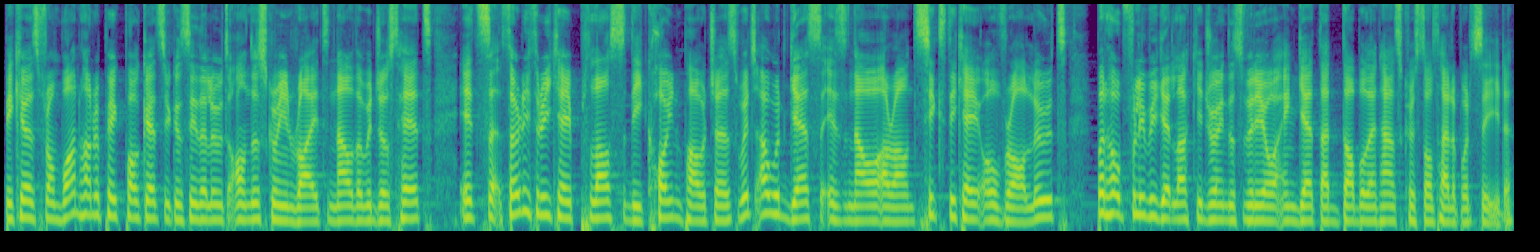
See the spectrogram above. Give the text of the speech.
because from 100 pickpockets you can see the loot on the screen right now that we just hit. It's 33k plus the coin pouches, which I would guess is now around 60k overall loot, but hopefully we get lucky during this video and get that double enhanced crystal teleport seed.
